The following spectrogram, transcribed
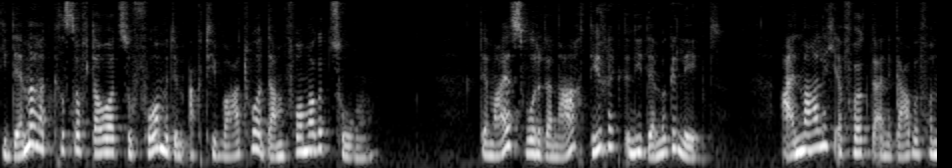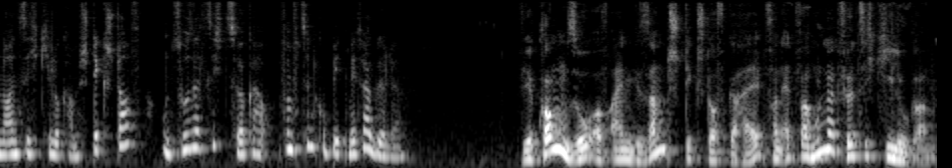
Die Dämme hat Christoph Dauer zuvor mit dem Aktivator Dammformer gezogen. Der Mais wurde danach direkt in die Dämme gelegt. Einmalig erfolgte eine Gabe von 90 Kilogramm Stickstoff und zusätzlich ca. 15 Kubikmeter Gülle. Wir kommen so auf einen Gesamtstickstoffgehalt von etwa 140 Kilogramm.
